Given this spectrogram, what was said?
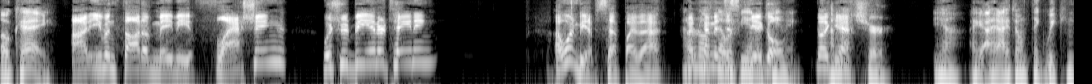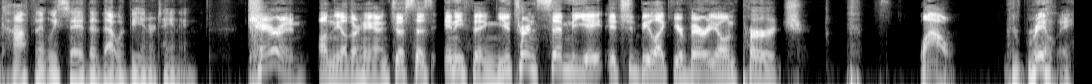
Okay. I'd even thought of maybe flashing, which would be entertaining. I wouldn't be upset by that. I'd kind of just giggle. Like, I'm yeah, not sure. Yeah, I, I, I don't think we can confidently say that that would be entertaining. Karen, on the other hand, just says anything. You turn 78, it should be like your very own purge. Wow. Really?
